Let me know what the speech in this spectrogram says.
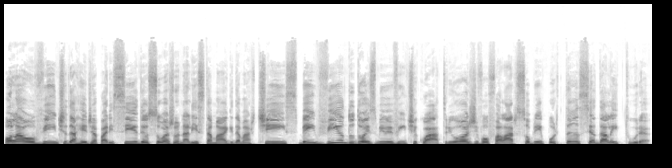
Olá, ouvinte da Rede Aparecida, eu sou a jornalista Magda Martins. Bem-vindo 2024 e hoje vou falar sobre a importância da leitura.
